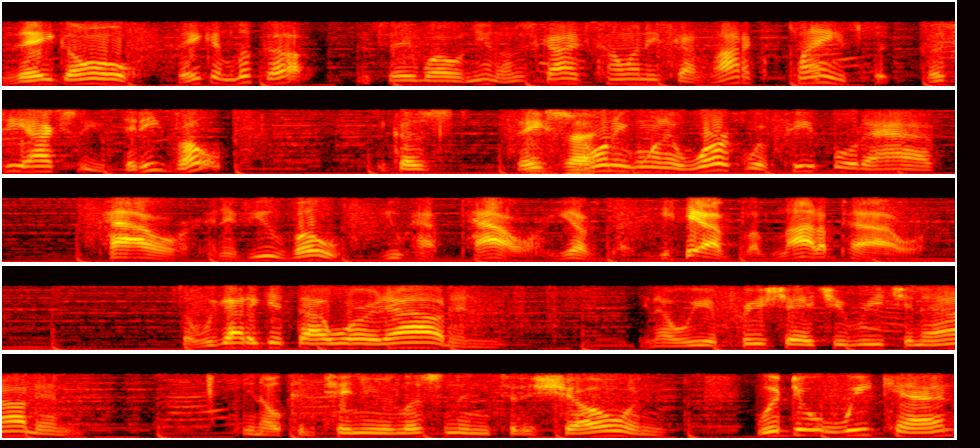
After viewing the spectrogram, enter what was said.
they go, they can look up and say, well, you know, this guy's coming, he's got a lot of complaints, but does he actually, did he vote? Because they exactly. only want to work with people that have power, and if you vote, you have power. You have you have a lot of power. So we got to get that word out, and you know, we appreciate you reaching out and you know, continue listening to the show, and we'll do what we can.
